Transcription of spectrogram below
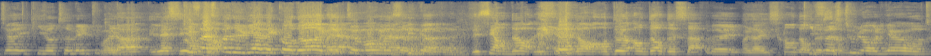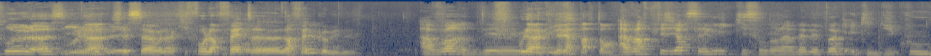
tu vois, qu'ils entremêlent toutes voilà, les. c'est Qu'ils fassent pas de lien avec Andorre, Voilà, exactement, moi voilà, ça me va. Voilà. Laissez Andorre, laissez Andorre en dehors, en dehors de ça. Ouais. Voilà, il sera en dehors Qu'ils de ça. fassent tous leurs liens entre eux là, si. Voilà, c'est ça, voilà, qui font leur fête, euh, leur fête commune. Avoir des. Oula, il a l'air partant. Avoir plusieurs séries qui sont dans la même époque et qui du coup,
